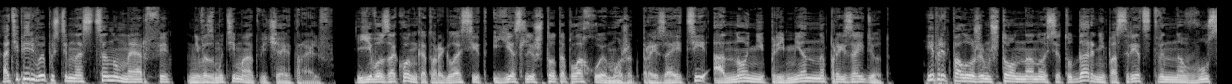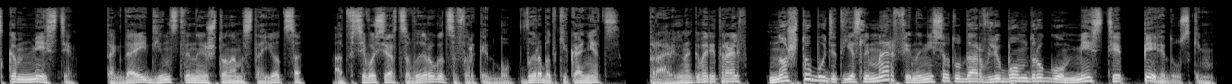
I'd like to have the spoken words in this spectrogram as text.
«А теперь выпустим на сцену Мерфи», — невозмутимо отвечает Ральф. «Его закон, который гласит, если что-то плохое может произойти, оно непременно произойдет. И предположим, что он наносит удар непосредственно в узком месте. Тогда единственное, что нам остается, от всего сердца выругаться, фыркает Боб. Выработки конец. Правильно, говорит Ральф. Но что будет, если Мерфи нанесет удар в любом другом месте перед узким?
